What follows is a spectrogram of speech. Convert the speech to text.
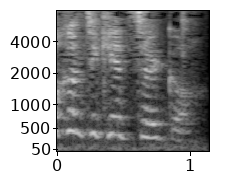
Welcome to Kids Circle.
